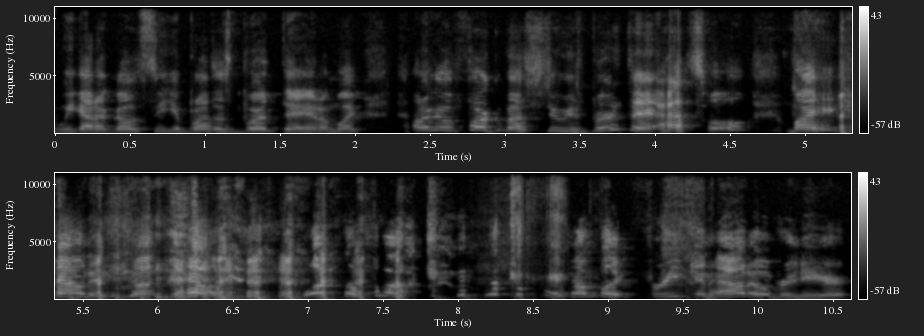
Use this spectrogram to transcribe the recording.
we gotta go see your brother's birthday. And I'm like, I don't give a fuck about Stewie's birthday, asshole. My account is shut down. what the fuck? Like, I'm like freaking out over here.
